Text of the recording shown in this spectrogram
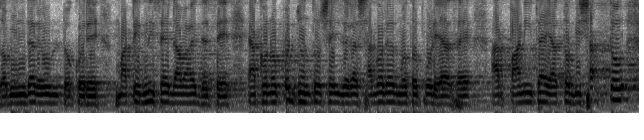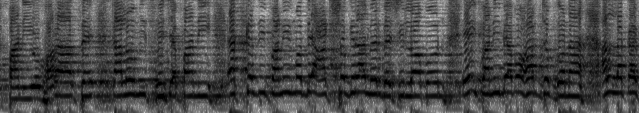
জমিনদারে উল্টো করে মাটির নিচে ডাবায় দেশে এখনও পর্যন্ত সেই জায়গা সাগরের মতো পড়ে আছে। আর পানিটা এত বিষাক্ত, পানিও ভরা আছে। কালো মিশমিচে পানি, এক কেজি পানির মধ্যে আটশো গ্রামের বেশি লবণ। এই পানি ব্যবহারযোগ্য না। আল্লাহ কয়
